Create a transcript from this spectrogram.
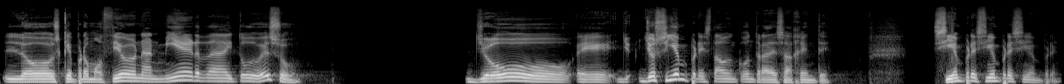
los que promocionan mierda y todo eso. Eh, yo, yo siempre he estado en contra de esa gente. Siempre, siempre, siempre.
